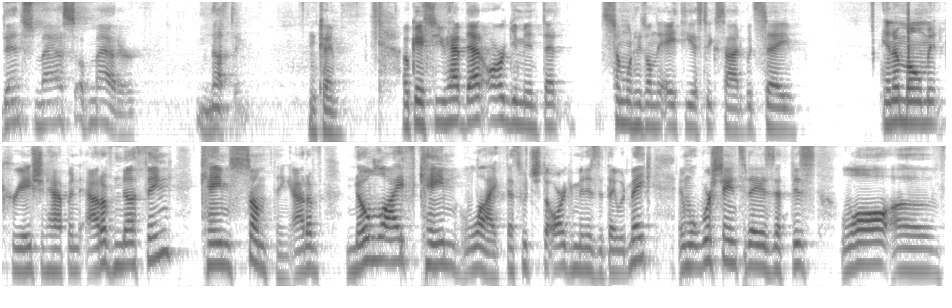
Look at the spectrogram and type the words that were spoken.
dense mass of matter, nothing. Okay. Okay, so you have that argument that someone who's on the atheistic side would say, in a moment, creation happened. Out of nothing came something. Out of no life came life. That's what the argument is that they would make. And what we're saying today is that this law of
